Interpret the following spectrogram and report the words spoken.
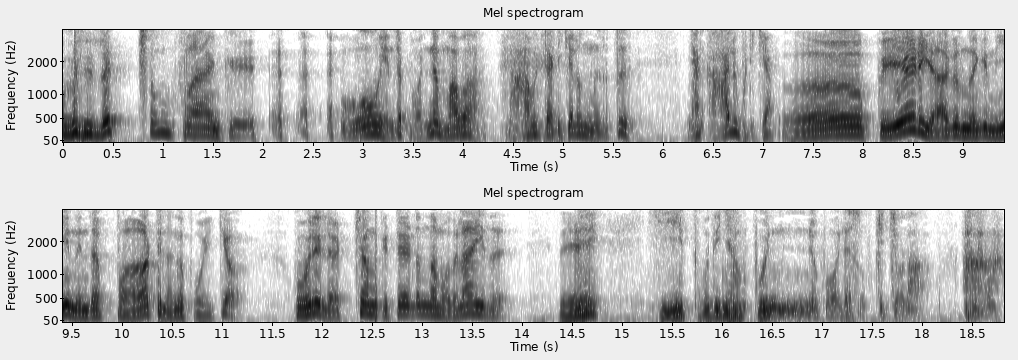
ഒരു ലക്ഷം ഫ്രാങ്ക്. ഓ എന്റെ പൊന്നമ്മാവ. നാവിട്ടടിക്കലൊന്ന് നിർത്ത്. ഞാൻ കാലു പിടിക്കാം. ഓ പേടിയാകുന്നെങ്കിൽ നീ നിന്റെ പാട്ടിനങ്ങ് പോയിക്കോ. ഒരു ലക്ഷം കിട്ടേണ്ടെന്ന മുതലായത്. ദേ ഈ പൊതി ഞാൻ പൊന്നു പോലെ സൂക്ഷിച്ചോളാം. ആ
